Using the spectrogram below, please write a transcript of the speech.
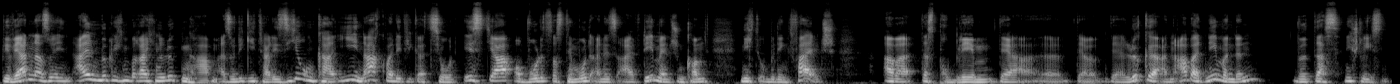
Wir werden also in allen möglichen Bereichen Lücken haben. Also Digitalisierung, KI, Nachqualifikation ist ja, obwohl es aus dem Mund eines AfD-Menschen kommt, nicht unbedingt falsch. Aber das Problem der, äh, der, der Lücke an Arbeitnehmenden wird das nicht schließen.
